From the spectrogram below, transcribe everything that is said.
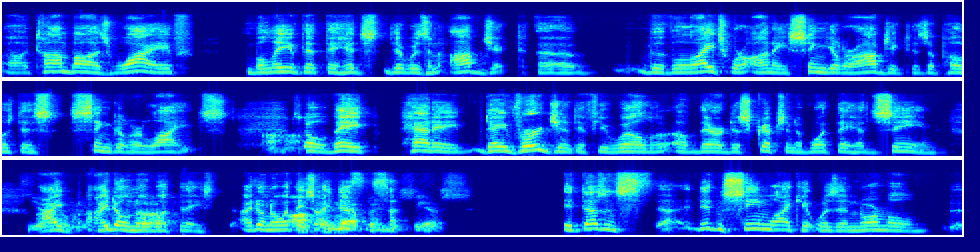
uh, Tombaugh's wife believed that they had there was an object. Uh, the, the lights were on a singular object as opposed to singular lights. Uh-huh. So they had a divergent, if you will, of their description of what they had seen. Yeah, I, I don't know uh, what they I don't know what they saw. It often doesn't, happens. Yes. It doesn't uh, it didn't seem like it was a normal uh,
